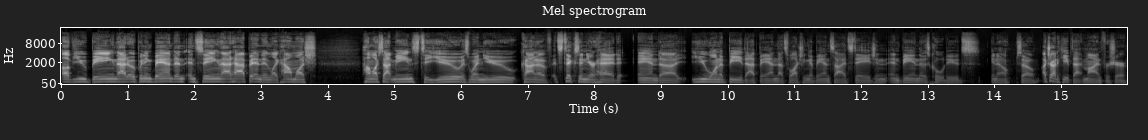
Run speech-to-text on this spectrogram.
of you being that opening band and, and seeing that happen and like how much how much that means to you is when you kind of it sticks in your head and uh, you want to be that band that's watching a band side stage and, and being those cool dudes, you know. So I try to keep that in mind for sure.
